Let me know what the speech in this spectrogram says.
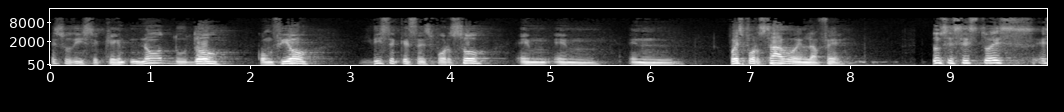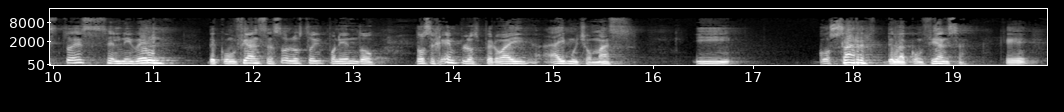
Eso dice, que no dudó, confió, y dice que se esforzó en, en, fue esforzado en la fe. Entonces esto es, esto es el nivel de confianza. Solo estoy poniendo dos ejemplos, pero hay, hay mucho más y gozar de la confianza, que,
